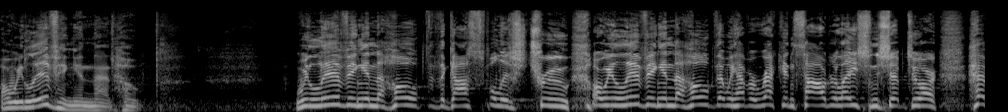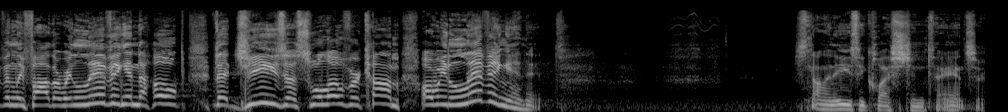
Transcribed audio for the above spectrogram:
Are we living in that hope? We living in the hope that the gospel is true? Are we living in the hope that we have a reconciled relationship to our Heavenly Father? Are we living in the hope that Jesus will overcome? Are we living in it? It's not an easy question to answer.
